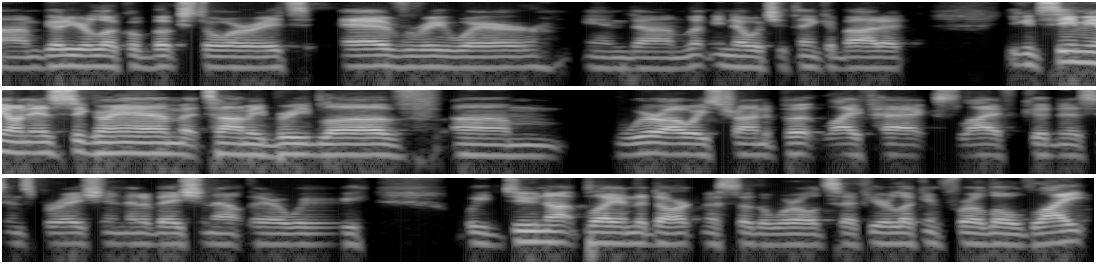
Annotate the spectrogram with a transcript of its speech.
Um, go to your local bookstore. It's everywhere. And um, let me know what you think about it. You can see me on Instagram at Tommy Breedlove. Um, we're always trying to put life hacks, life goodness, inspiration, innovation out there. We we do not play in the darkness of the world. So if you're looking for a little light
